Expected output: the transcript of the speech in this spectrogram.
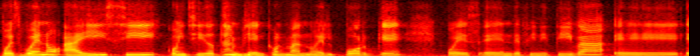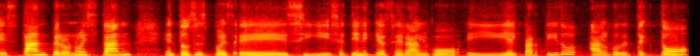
pues bueno, ahí sí coincido también con Manuel porque pues en definitiva eh, están pero no están. Entonces pues eh, sí se tiene que hacer algo y el partido algo detectó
